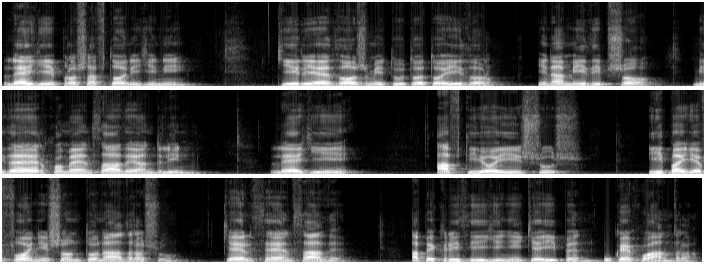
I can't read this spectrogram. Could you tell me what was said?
Λέγει προς αυτόν η γυνή, Κύριε δώσ' μη τούτο το είδωρ, ή να μη διψώ, μη δε έρχομαι εν θάδε αντλήν. Λέγει αυτή ο Ιησούς, είπαγε φώνησον τον άδρα σου και ελθέ εν θάδε. Απεκρίθη η γυνή και είπεν, ουκ έχω άνδρα.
